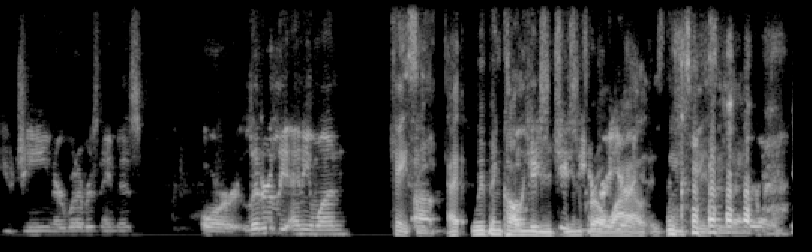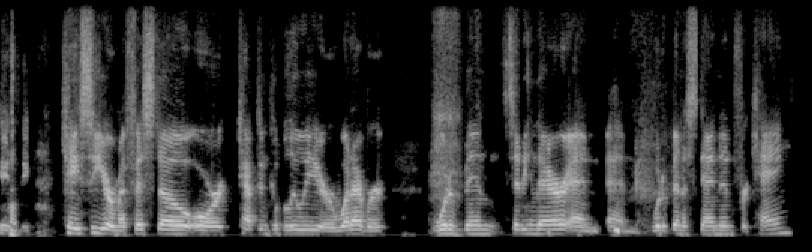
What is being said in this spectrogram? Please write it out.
Eugene or whatever his name is, or literally anyone. Casey, um, I, we've been calling oh, Casey, him Eugene Casey, for a right, while. Right. His name's Casey. Yeah. right, Casey. Casey or Mephisto or Captain Kablooey or whatever would have been sitting there and and would have been a stand-in for Kang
